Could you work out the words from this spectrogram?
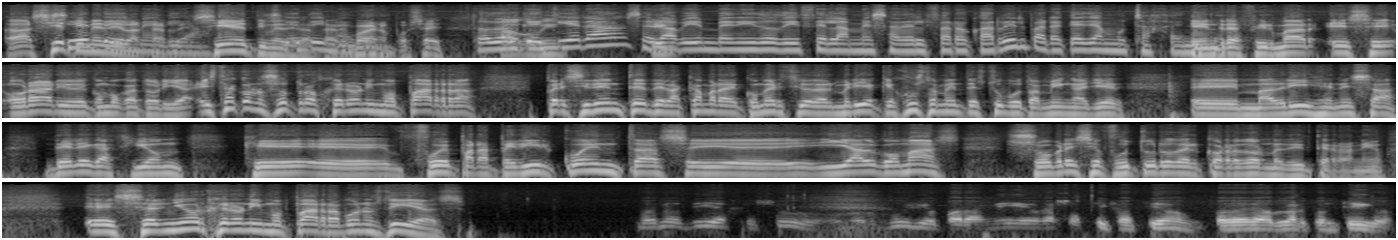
A ah, 7 y media de la tarde. 7 y media de la tarde. Bueno, pues eh, Todo el que quiera será bienvenido, dice la mesa del ferrocarril, para que haya mucha gente. En reafirmar ese horario de convocatoria. Está con nosotros Jerónimo Parra, presidente de la Cámara de Comercio de Almería, que justamente estuvo también ayer eh, en Madrid en esa delegación que eh, fue para pedir cuentas y algo más sobre ese futuro del corredor mediterráneo. señor Jerónimo Parra, buenos días. Buenos días, Jesús. Un orgullo para mí, una satisfacción poder hablar contigo.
